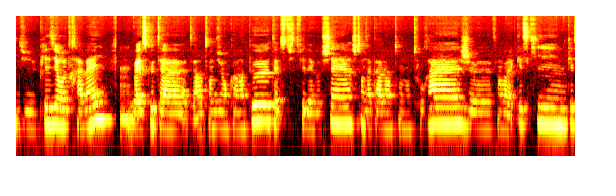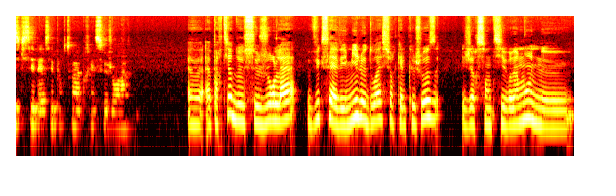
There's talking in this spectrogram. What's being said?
du plaisir au travail, bah, est-ce que tu as, attendu encore un peu? Tu as tout de suite fait des recherches? Tu en as parlé en ton entourage? Enfin voilà, qu'est-ce qui s'est passé pour toi après ce jour-là? À partir de ce jour-là, vu que ça avait mis le doigt sur quelque chose, j'ai ressenti vraiment une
